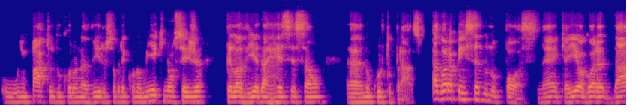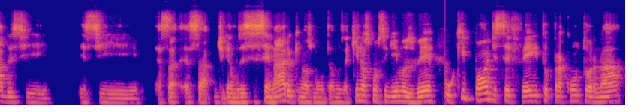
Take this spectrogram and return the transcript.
o impacto do coronavírus sobre a economia que não seja pela via da recessão uh, no curto prazo. Agora, pensando no pós, né, que aí agora, dado esse, esse, essa, essa, digamos, esse cenário que nós montamos aqui, nós conseguimos ver o que pode ser feito para contornar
